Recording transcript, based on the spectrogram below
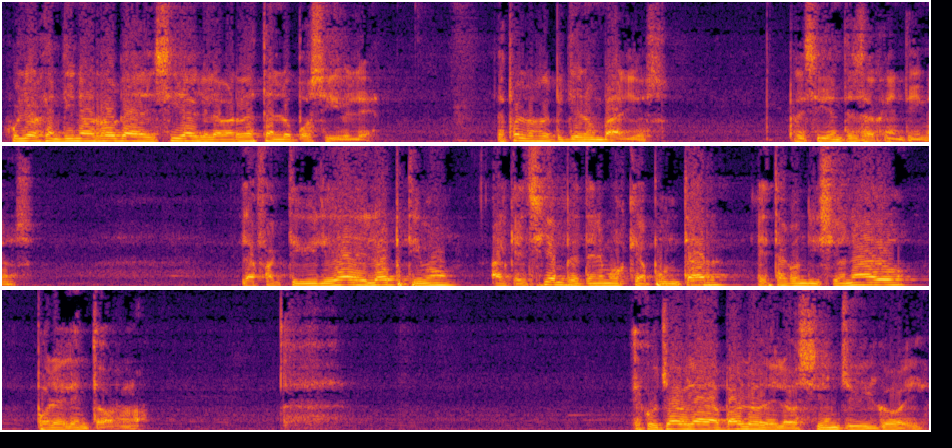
Julio Argentino Roca decía que la verdad está en lo posible. Después lo repitieron varios presidentes argentinos. La factibilidad del óptimo al que siempre tenemos que apuntar está condicionado por el entorno. Escuchaba hablar a Pablo de los 100 Chivilcoy.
